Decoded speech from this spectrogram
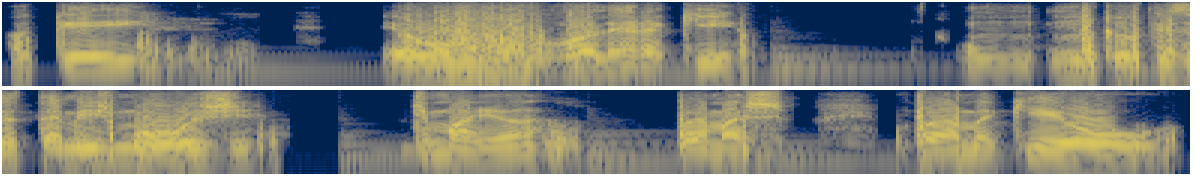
Ok. Eu vou ler aqui um, um, que eu fiz até mesmo hoje, de manhã. Poemas, poema que eu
